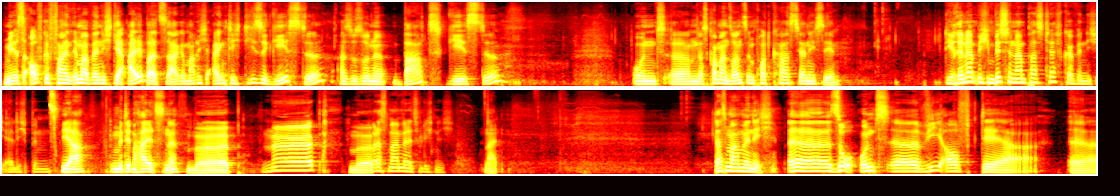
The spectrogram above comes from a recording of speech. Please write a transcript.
Mir ist aufgefallen, immer wenn ich der Albert sage, mache ich eigentlich diese Geste, also so eine Bartgeste. Und ähm, das kann man sonst im Podcast ja nicht sehen. Die erinnert mich ein bisschen an Pastewka, wenn ich ehrlich bin. Ja, mit dem Hals, ne? Möp. Möp. Möp. Aber das meinen wir natürlich nicht. Nein. Das machen wir nicht. Äh, so, und äh, wie auf der äh,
